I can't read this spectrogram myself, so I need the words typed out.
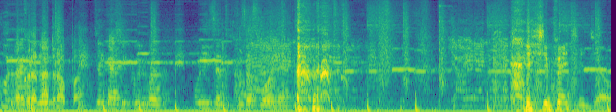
Kurwa, Akurat na dropa. Czeka się kurwa, ulicę tylko zasłonię. się będzie działo.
